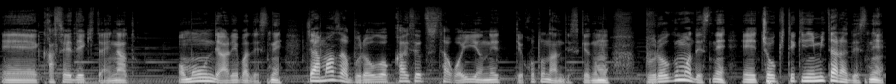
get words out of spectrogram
えー、稼いでいきたいなと思うんであればですね、じゃあまずはブログを開設した方がいいよねっていうことなんですけども、ブログもですね、えー、長期的に見たらですね、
